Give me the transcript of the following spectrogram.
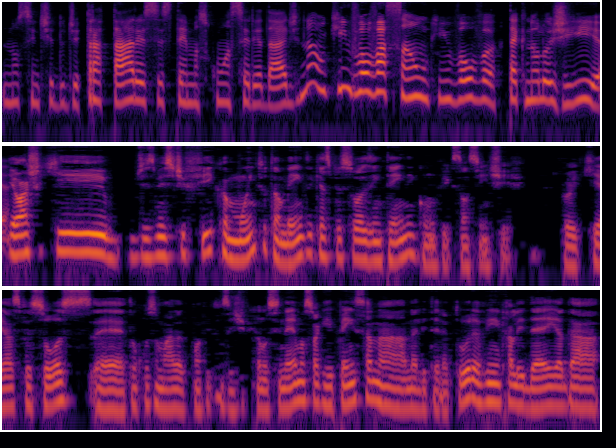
no sentido de tratar esses temas com a seriedade. Não, que envolva ação, que envolva tecnologia. Eu acho que desmistifica muito também do que as pessoas entendem como ficção científica. Porque as pessoas estão é, acostumadas com a ficção científica no cinema, só que pensa na, na literatura, vem aquela ideia da,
